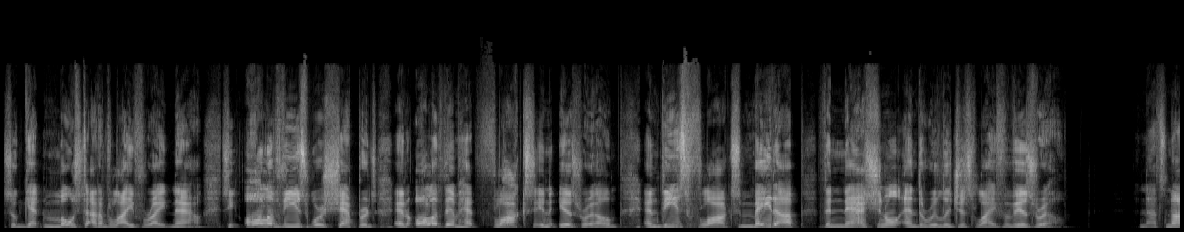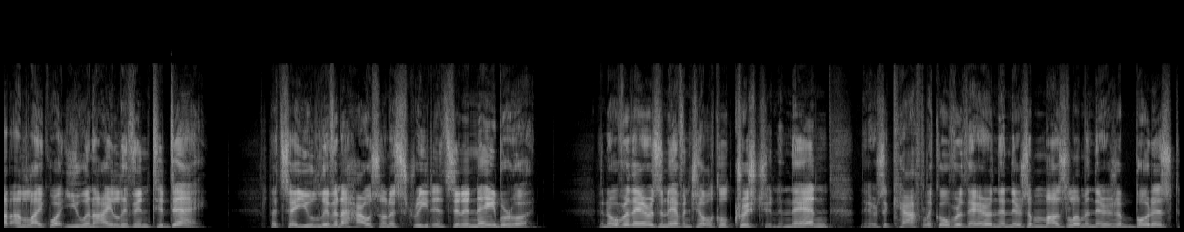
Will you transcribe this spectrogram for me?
So get most out of life right now. See, all of these were shepherds, and all of them had flocks in Israel, and these flocks made up the national and the religious life of Israel. And that's not unlike what you and I live in today. Let's say you live in a house on a street and it's in a neighborhood and over there is an evangelical Christian, and then there's a Catholic over there, and then there's a Muslim, and there's a Buddhist,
